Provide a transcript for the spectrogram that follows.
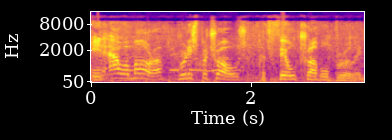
In Al-Amarah, British patrols could feel trouble brewing.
